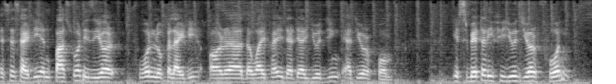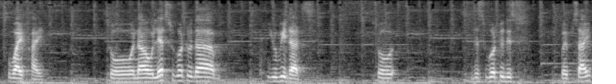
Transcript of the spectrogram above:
SSID and password is your phone local ID or uh, the Wi-Fi that you are using at your home. It's better if you use your phone Wi-Fi. So now let's go to the Ubidots. So just go to this website.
